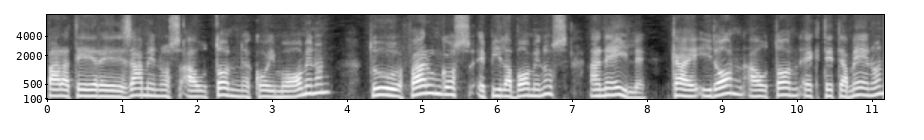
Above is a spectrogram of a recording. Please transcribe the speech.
parateresamenos auton koimomenon tu pharyngos epilabomenos aneile kai idon auton ectetamenon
